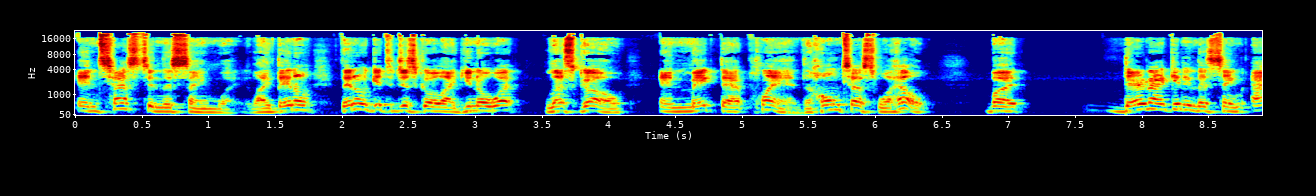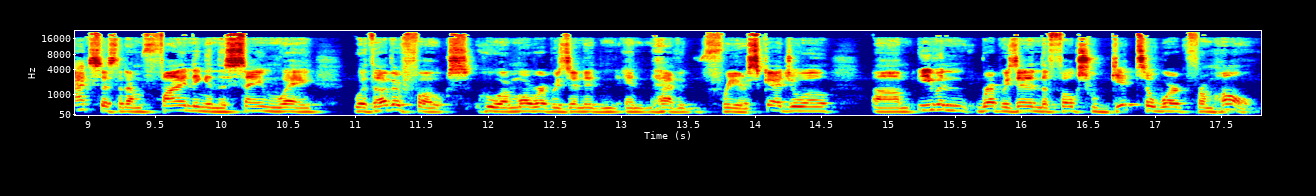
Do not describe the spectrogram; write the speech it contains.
and test in the same way. Like they don't they don't get to just go like you know what? Let's go and make that plan. The home test will help but they're not getting the same access that I'm finding in the same way with other folks who are more represented and, and have a freer schedule, um, even representing the folks who get to work from home.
